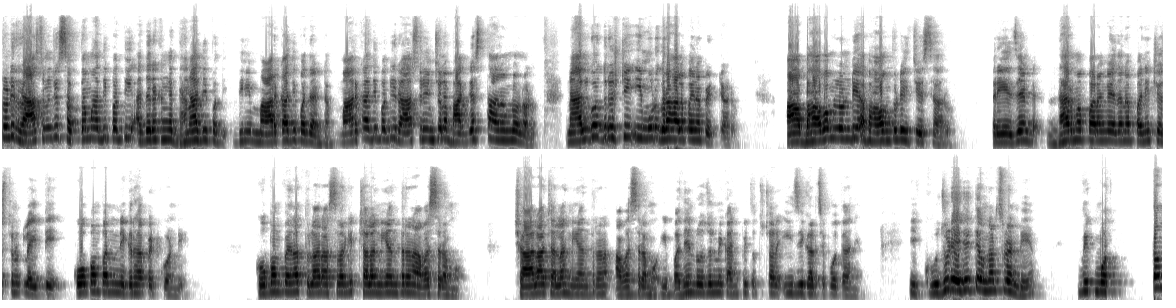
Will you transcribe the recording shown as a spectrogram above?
చూడండి రాశి నుంచి సప్తమాధిపతి అదే రకంగా ధనాధిపతి దీని మార్కాధిపతి అంటాం. మార్కాధిపతి రాశి నుంచి భాగ్యస్థానంలో ఉన్నాడు. నాలుగో దృష్టి ఈ మూడు గ్రహాల పైన పెట్టాడు. ఆ భావం నుండి ఆ భావంతో ఇచ్చేసారు ప్రెజెంట్ ధర్మపరంగా ఏదైనా పని చేస్తున్నట్లయితే కోపం పైన నిగ్రహ పెట్టుకోండి. కోపం పైన తులారాశి వారికి చాలా నియంత్రణ అవసరము. చాలా చాలా నియంత్రణ అవసరము. ఈ పదిహేను రోజులు మీకు అనిపించవచ్చు చాలా ఈజీ గడిచిపోతాయని. ఈ కుజుడు ఏదైతే ఉన్నాడు చూడండి మీకు మొత్తం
